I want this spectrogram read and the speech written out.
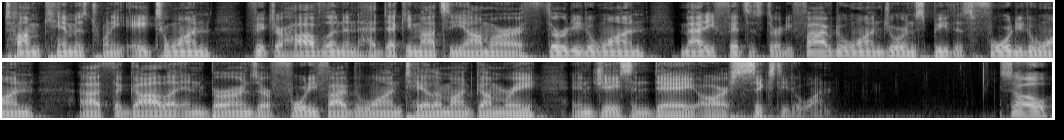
Tom Kim is 28 to 1. Viktor Hovland and Hideki Matsuyama are 30 to 1. Matty Fitz is 35 to 1. Jordan Spieth is 40 to 1. Uh, Theegala and Burns are 45 to 1. Taylor Montgomery and Jason Day are 60 to 1. So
